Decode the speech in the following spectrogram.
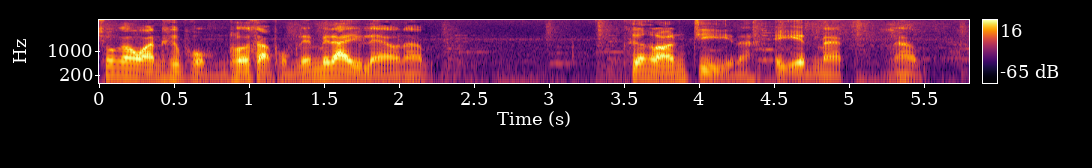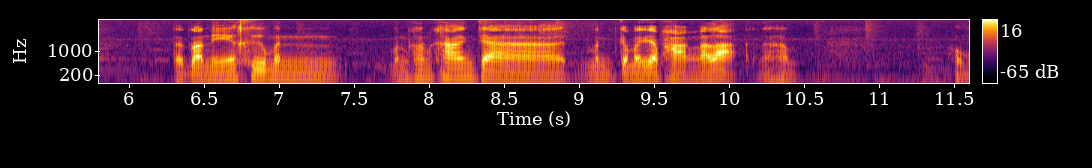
ช่วงกลางวันคือผมโทรศัพท์ผมเล่นไม่ได้อยู่แล้วนะครับ เครื่องร้อนจีนะ XS Max นะครับ แต่ตอนนี้คือมันมันค่อนข้างจะมันกำลังจะพังแล้วล่ะนะครับ ผม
